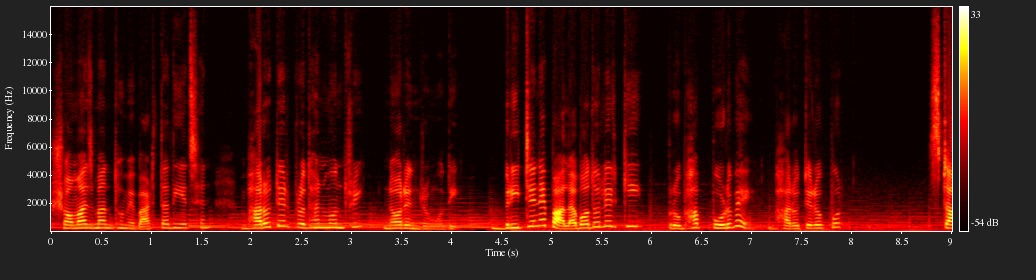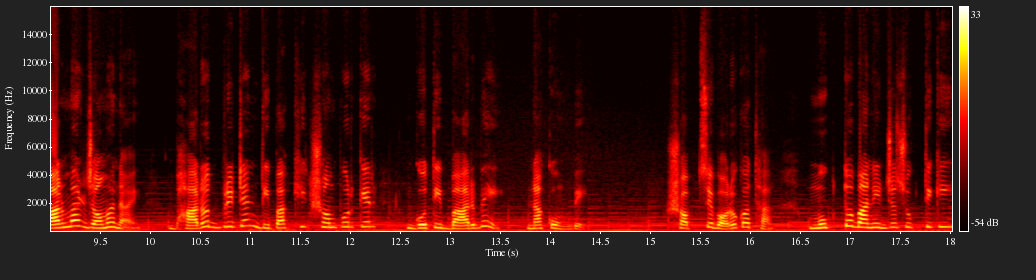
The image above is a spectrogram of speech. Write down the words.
সমাজ মাধ্যমে বার্তা দিয়েছেন ভারতের প্রধানমন্ত্রী নরেন্দ্র মোদী। ব্রিটেনে পালাবদলের কি প্রভাব পড়বে ভারতের ওপর? স্টারমার জমানায় ভারত ব্রিটেন দ্বিপাক্ষিক সম্পর্কের গতি বাড়বে না কমবে? সবচেয়ে বড় কথা, মুক্ত বাণিজ্য চুক্তি কি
